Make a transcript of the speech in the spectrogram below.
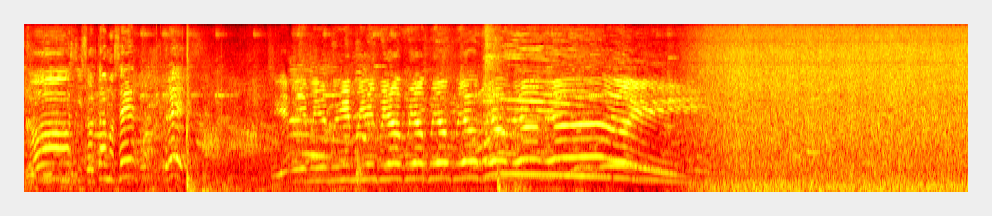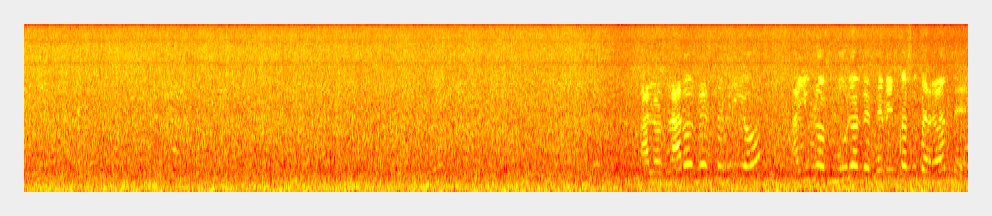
dos y soltamos, ¿eh? Tres. Muy bien, muy bien, muy bien, muy bien, muy bien. Cuidado, cuidado, cuidado, cuidado, cuidado. Ay. A los lados de este río hay unos muros de cemento súper grandes.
